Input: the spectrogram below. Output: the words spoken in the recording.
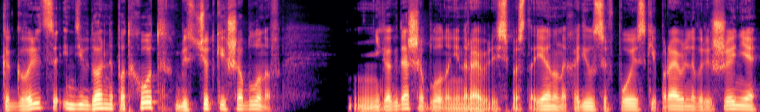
Как говорится, индивидуальный подход без четких шаблонов. Никогда шаблоны не нравились, постоянно находился в поиске правильного решения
